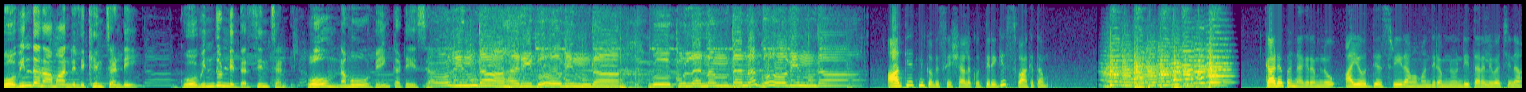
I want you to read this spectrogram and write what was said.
గోవిందనామాన్ని లిఖించండి. గోవిందుణ్ణి దర్శించండి. ఓం నమో వెంకటేశాయ. గోవింద హరి గోవింద గోకుల నందన గోవింద. ఆధ్యాత్మిక విశేషాలకు తిరిగి స్వాగతం. కడప నగరంలో అయోధ్య శ్రీరామ మందిరం నుండి తరలివచ్చిన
